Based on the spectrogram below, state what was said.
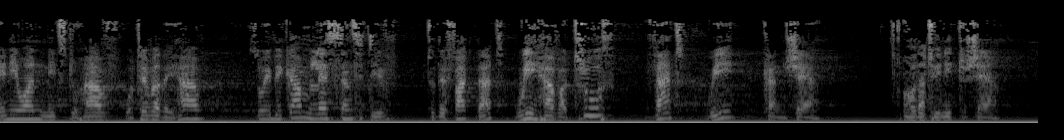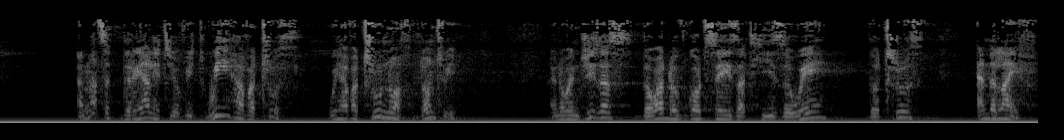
anyone needs to have whatever they have. So we become less sensitive to the fact that we have a truth that we can share or that we need to share. And that's the reality of it. We have a truth. We have a true north, don't we? And when Jesus, the word of God says that he is the way, the truth, and the life.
